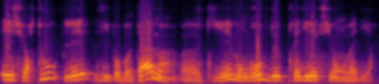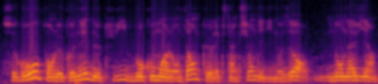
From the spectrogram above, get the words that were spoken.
et surtout les hippopotames, euh, qui est mon groupe de prédilection, on va dire. Ce groupe, on le connaît depuis beaucoup moins longtemps que l'extinction des dinosaures non aviens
